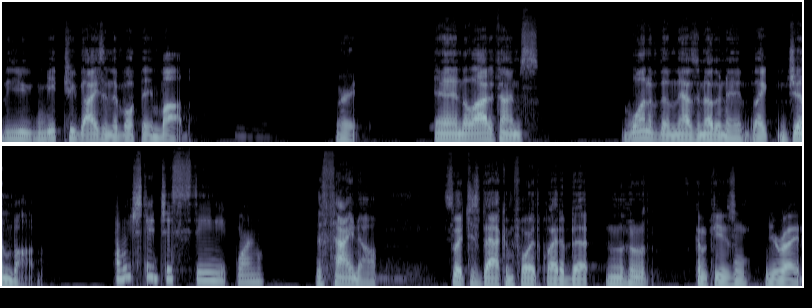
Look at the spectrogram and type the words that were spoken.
you meet two guys and they're both named Bob. Right. And a lot of times one of them has another name, like Jim Bob. I wish they'd just say one. I know. Switches back and forth quite a bit. Mm-hmm. It's confusing. You're right.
